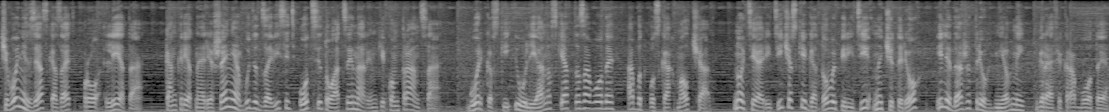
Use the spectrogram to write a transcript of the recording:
чего нельзя сказать про лето. Конкретное решение будет зависеть от ситуации на рынке Комтранса. Горьковский и Ульяновский автозаводы об отпусках молчат, но теоретически готовы перейти на четырех или даже трехдневный график работы.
